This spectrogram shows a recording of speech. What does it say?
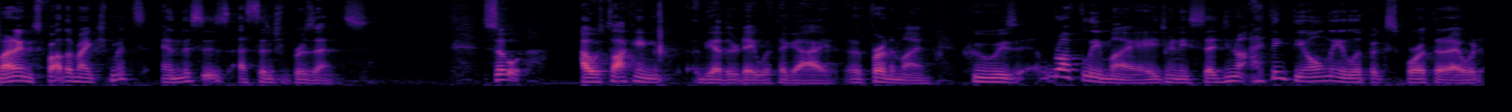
My name is Father Mike Schmitz, and this is Ascension Presents. So, I was talking the other day with a guy, a friend of mine, who is roughly my age, and he said, You know, I think the only Olympic sport that I would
